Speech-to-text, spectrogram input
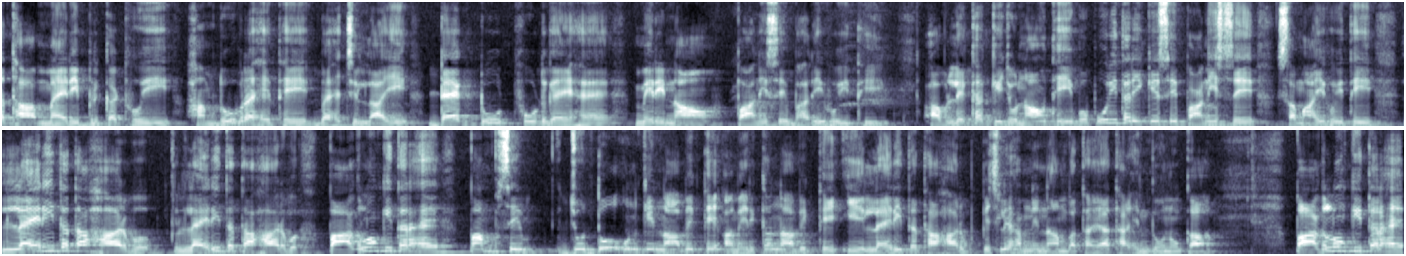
तथा मैरी प्रकट हुई। हम डूब रहे थे वह चिल्लाई। डैग टूट फूट गए हैं। मेरी नाव पानी से भरी हुई थी। अब लेखक की जो नाव थी, वो पूरी तरीके से पानी से समाई हुई थी। लैरी तथा हार्ब लैरी तथा हार्ब पागलों की तरह पंप से जो दो उनके नाविक थे, अमेरिकन नाविक थे, ये लैरी तथा हार्ब, पिछले हमने नाम बताया था इन दोनों का। पागलों की तरह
